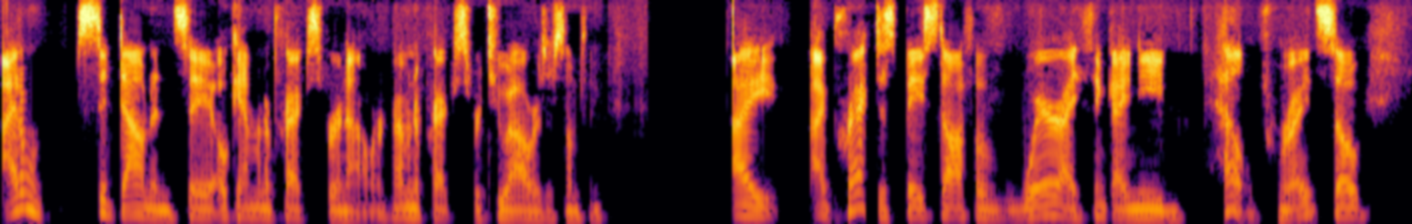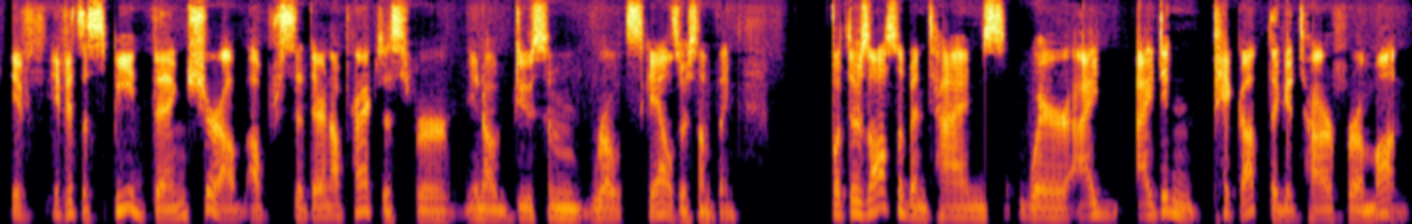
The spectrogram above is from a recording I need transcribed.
i don't sit down and say okay i'm going to practice for an hour. I'm going to practice for two hours or something i i practice based off of where i think i need help right? So if if it's a speed thing, sure, I'll I'll sit there and I'll practice for you know do some rote scales or something. But there's also been times where I I didn't pick up the guitar for a month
